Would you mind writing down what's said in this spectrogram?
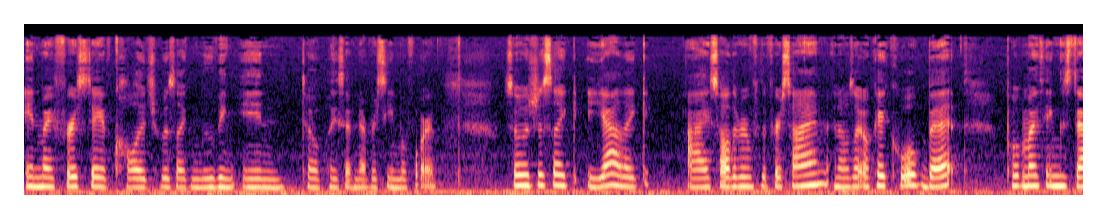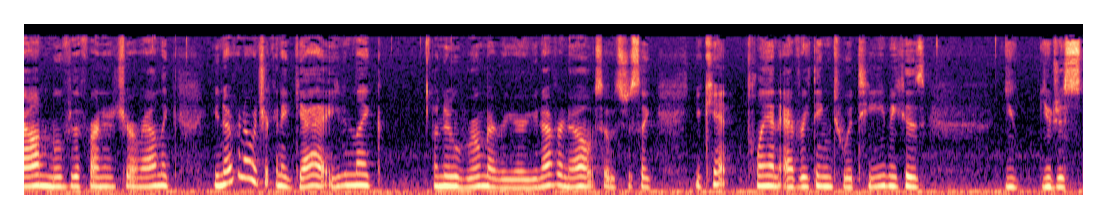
in my first day of college was like moving in to a place I've never seen before. So it was just like, yeah, like I saw the room for the first time and I was like, okay, cool, bet. Put my things down, moved the furniture around. Like you never know what you're gonna get. Even like a new room every year, you never know. So it's just like you can't plan everything to a T because you you just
